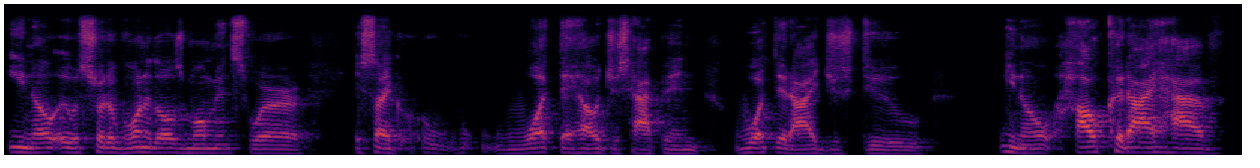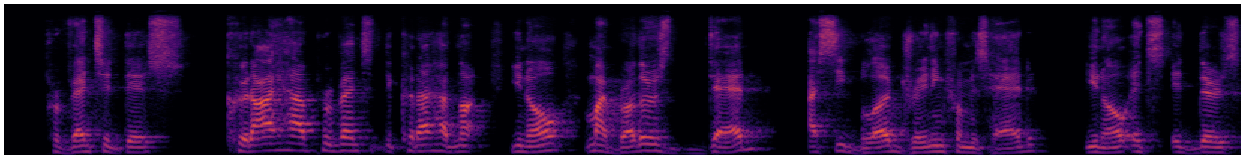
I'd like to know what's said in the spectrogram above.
you know, it was sort of one of those moments where it's like, what the hell just happened? What did I just do? You know, how could I have prevented this? Could I have prevented? Could I have not? You know, my brother's dead. I see blood draining from his head. You know, it's it. There's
